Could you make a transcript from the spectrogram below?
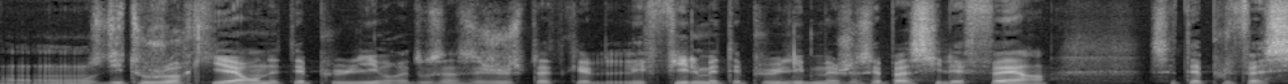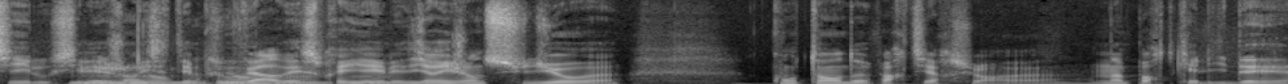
On, on se dit toujours qu'hier on était plus libre et tout ça, c'est juste peut-être que les films étaient plus libres, mais je sais pas si les faire c'était plus facile ou si les gens ils étaient plus ouverts d'esprit et les dirigeants de studio euh, contents de partir sur euh, n'importe quelle idée.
